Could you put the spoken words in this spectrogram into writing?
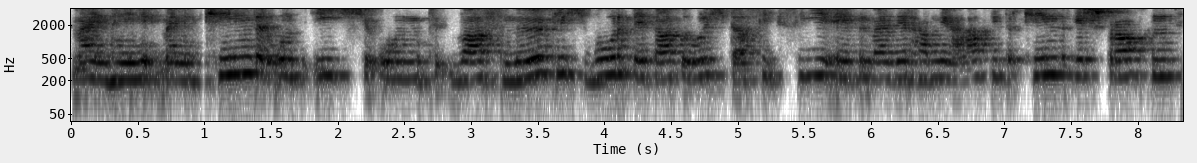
meine, meine Kinder und ich und was möglich wurde dadurch, dass ich sie eben, weil wir haben ja auch über Kinder gesprochen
